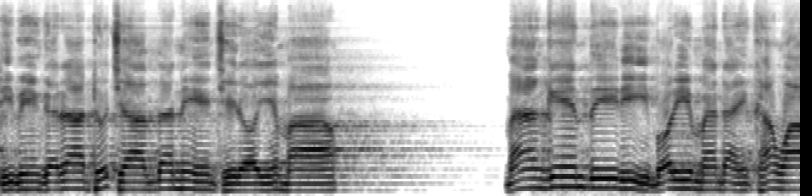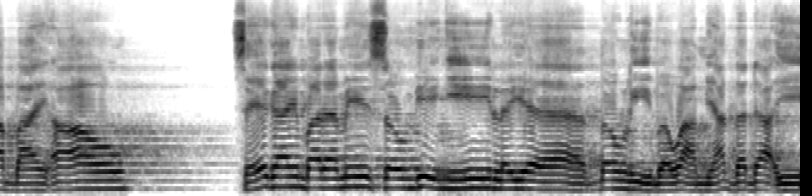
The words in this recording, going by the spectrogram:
ဒီပင်ကရာထွချာတန်နှင့်ခြေတော်ရင်မှာ မံကင်သီရိဘောရိမန္တိုင်ခံဝပိုင်အောင်စေကိုင်ပါရမီစုံပြည့်ညီလျက်သုံးလီဘဝမြတ်တတဤ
